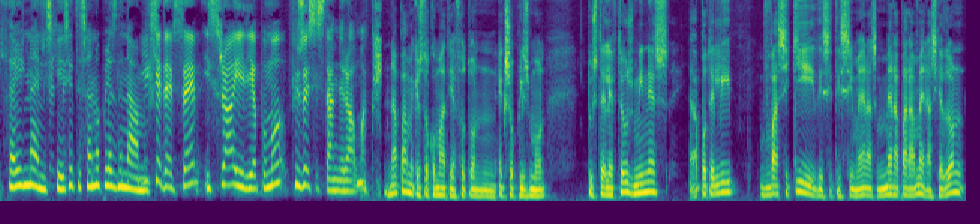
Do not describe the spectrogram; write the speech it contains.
θέλει να ενισχύσει τις ένοπλες δυνάμεις. Να πάμε και στο κομμάτι αυτό των εξοπλισμών. τους τελευταίους μήνες αποτελεί βασική είδηση της ημέρας, μέρα παραμέρα σχεδόν,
